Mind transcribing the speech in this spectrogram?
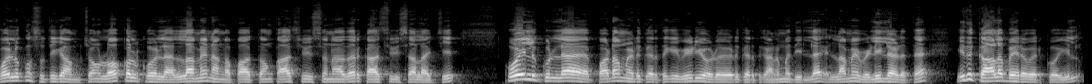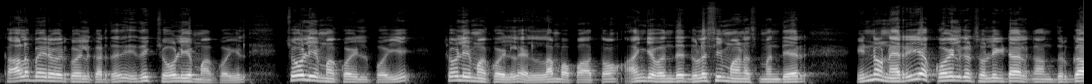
கோயிலுக்கும் சுற்றி காமிச்சோம். லோக்கல் கோயில் எல்லாமே நாங்கள் பார்த்தோம். காசி விஸ்வநாதர் காசி விசாலாட்சி. கோயிலுக்குள்ளே படம் எடுக்கிறதுக்கு வீடியோ எடுக்கிறதுக்கு அனுமதி இல்லை. எல்லாமே வெளியில் எடுத்தேன். இது காலபைரவர் கோயில். காலபைரவர் கோயிலுக்கு அடுத்தது இது சோழியம்மா கோயில். சோழியம்மா கோயில் போய் சோழியம்மா கோயிலில் எல்லாம் பார்த்தோம். அங்கே வந்து துளசி மானஸ் மந்திர். இன்னும் நிறைய கோயில்கள் சொல்லிக்கிட்டே இருக்கான். துர்கா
